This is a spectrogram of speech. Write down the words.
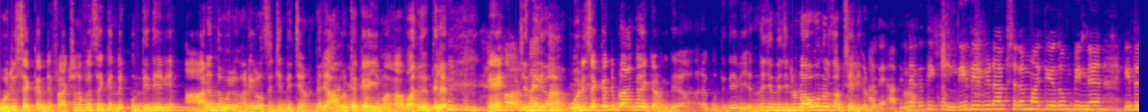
ഒരു second fraction of a second Kunti Devi ആരെന്ന് പോലും ഹണി റോസ് ചിന്തിച്ചാണ്. കാര്യം അവർക്കൊക്കെ ഈ മഹാഭാരതത്തിലെ ഒരു സെക്കൻഡ് ബ്ലാങ്ക് ആയി കാണും ആരാ കുന്തി ദേവി? എന്ന് ചിന്തിച്ചിട്ടുണ്ടാവും എന്നൊരു സംശയം എനിക്കുണ്ട് അതെ അതിന്റെ അകത്ത് ഈ കുന്തി ദേവിയുടെ അക്ഷരം മാറ്റിയതും പിന്നെ ഇത്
